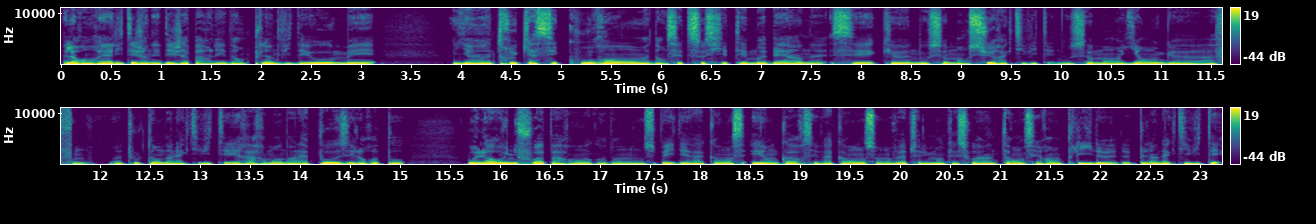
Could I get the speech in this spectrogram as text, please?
Alors, en réalité, j'en ai déjà parlé dans plein de vidéos, mais il y a un truc assez courant dans cette société moderne, c'est que nous sommes en suractivité. Nous sommes en yang euh, à fond, euh, tout le temps dans l'activité, rarement dans la pause et le repos. Ou alors une fois par an quand on se paye des vacances, et encore ces vacances, on veut absolument qu'elles soient intenses et remplies de, de plein d'activités.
